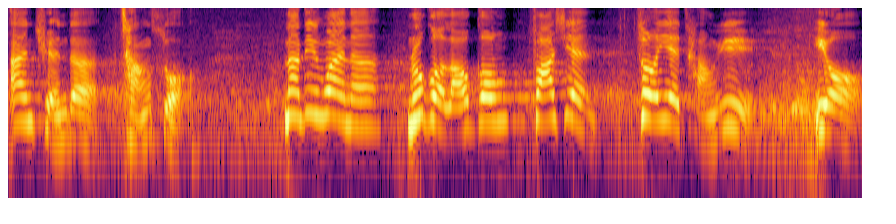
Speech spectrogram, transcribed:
安全的场所。那另外呢，如果劳工发现作业场域有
